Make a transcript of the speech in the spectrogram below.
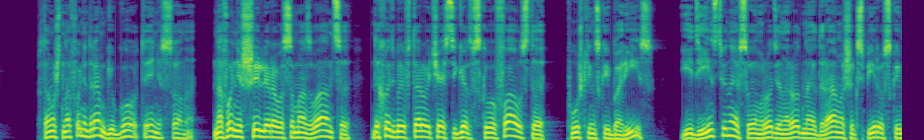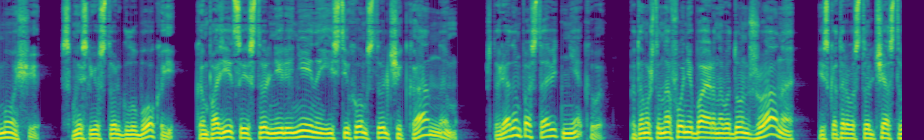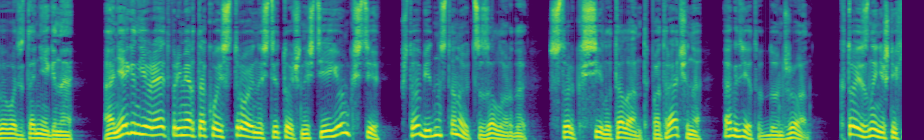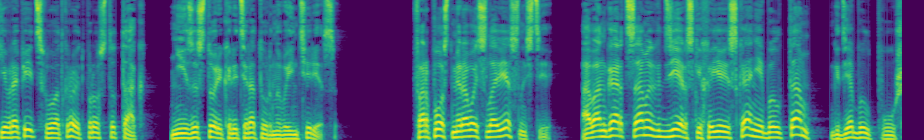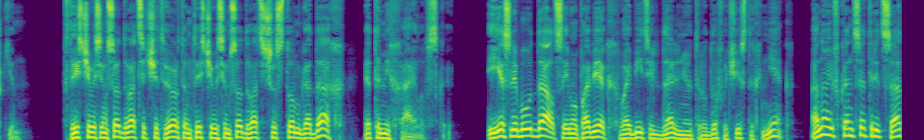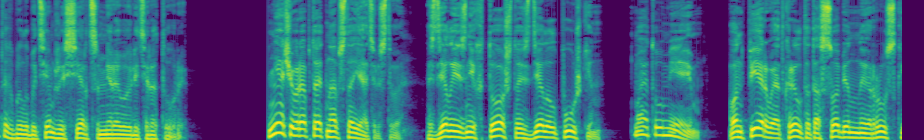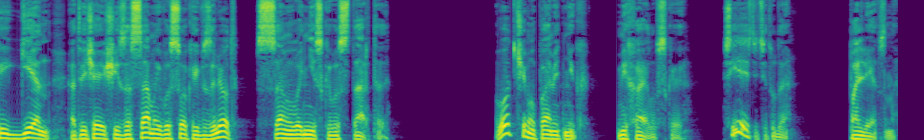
Потому что на фоне драм Гюго, Теннисона на фоне Шиллерова «Самозванца», да хоть бы и второй части Гетовского «Фауста», пушкинский «Борис» — единственная в своем роде народная драма шекспировской мощи, с мыслью столь глубокой, композицией столь нелинейной и стихом столь чеканным, что рядом поставить некого, потому что на фоне Байронова «Дон Жуана», из которого столь часто выводят Онегина, Онегин является пример такой стройности, точности и емкости, что обидно становится за лорда. Столько сил и таланта потрачено, а где тут Дон Жуан? Кто из нынешних европейцев его откроет просто так, не из историко-литературного интереса? Форпост мировой словесности, авангард самых дерзких ее исканий был там, где был Пушкин. В 1824-1826 годах это Михайловская. И если бы удался ему побег в обитель дальнюю трудов и чистых нек, оно и в конце тридцатых было бы тем же сердцем мировой литературы. Нечего роптать на обстоятельства. Сделай из них то, что сделал Пушкин. Мы это умеем. Он первый открыл тот особенный русский ген, отвечающий за самый высокий взлет с самого низкого старта. Вот чему памятник Михайловская. Съездите туда. Полезно.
